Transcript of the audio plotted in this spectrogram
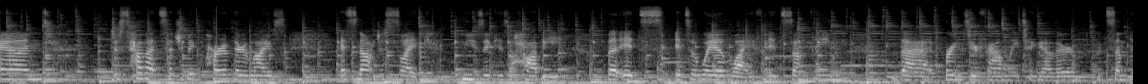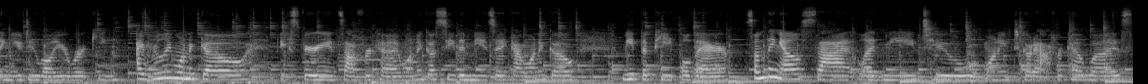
and just how that's such a big part of their lives. It's not just like music is a hobby, but it's it's a way of life. It's something that brings your family together. It's something you do while you're working. I really want to go experience Africa. I want to go see the music. I want to go meet the people there. Something else that led me to wanting to go to Africa was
